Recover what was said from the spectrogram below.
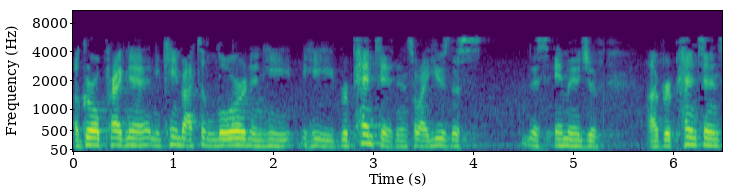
a girl pregnant, and he came back to the Lord, and he he repented, and so I used this this image of of repentance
